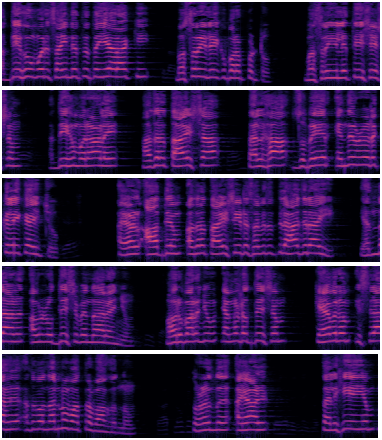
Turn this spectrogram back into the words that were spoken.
അദ്ദേഹവും ഒരു സൈന്യത്തെ തയ്യാറാക്കി ബസ്രയിലേക്ക് പുറപ്പെട്ടു. ബസ്രയിൽ എത്തിയ ശേഷം അദ്ദേഹം ഒരാളെ ഹസരത്ത് ആയിഷ തൽഹ സുബൈർ എന്നിവരുടെ അടുക്കലേക്ക് അയച്ചു. അയാൾ ആദ്യം ഹസരത്ത് ആയിഷയുടെ സവിധത്തിൽ ഹാജരായി. എന്താണ് അവരുടെ ഉദ്ദേശം എന്ന് അറിഞ്ഞു. അവർ പറഞ്ഞു ഞങ്ങളുടെ ഉദ്ദേശം കേവലം ഇസ്ലാഹ് അഥവാ നന്മ മാത്രമാകുന്നു. തുടർന്ന് അയാൾ തൽഹിയെയും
